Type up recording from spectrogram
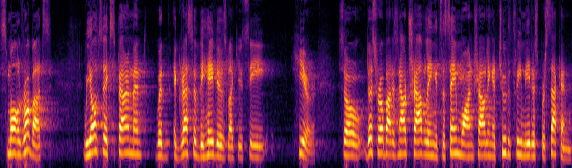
small robots, we also experiment with aggressive behaviors like you see here. So this robot is now traveling, it's the same one, traveling at two to three meters per second,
